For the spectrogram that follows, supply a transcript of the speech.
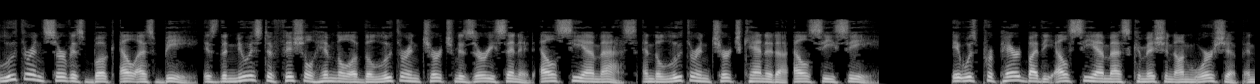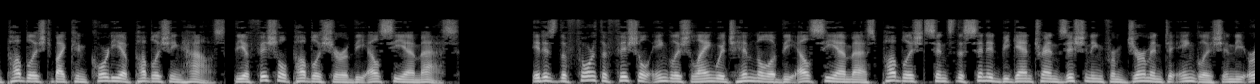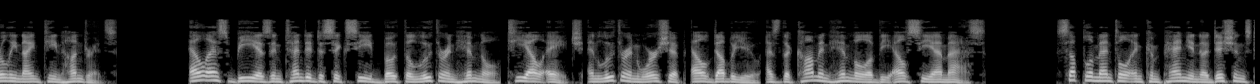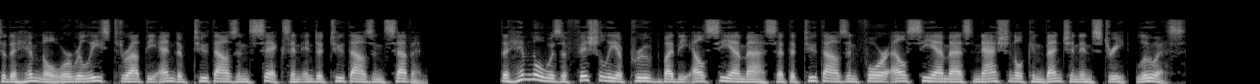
Lutheran Service Book (LSB) is the newest official hymnal of the Lutheran Church Missouri Synod (LCMS) and the Lutheran Church Canada (LCC). It was prepared by the LCMS Commission on Worship and published by Concordia Publishing House, the official publisher of the LCMS. It is the fourth official English-language hymnal of the LCMS published since the Synod began transitioning from German to English in the early 1900s. LSB is intended to succeed both the Lutheran hymnal and Lutheran worship as the common hymnal of the LCMS. Supplemental and companion additions to the hymnal were released throughout the end of 2006 and into 2007. The hymnal was officially approved by the LCMS at the 2004 LCMS National Convention in St. Louis.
